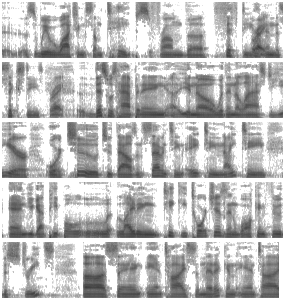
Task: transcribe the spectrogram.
uh, We were watching some tapes from the 50s Right. and the 60s. Right. This was happening, uh, you know, within the last year or two, 2017, 18, 19. And you got people l- lighting tiki torches and walking through the streets uh, saying anti-Semitic and anti,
